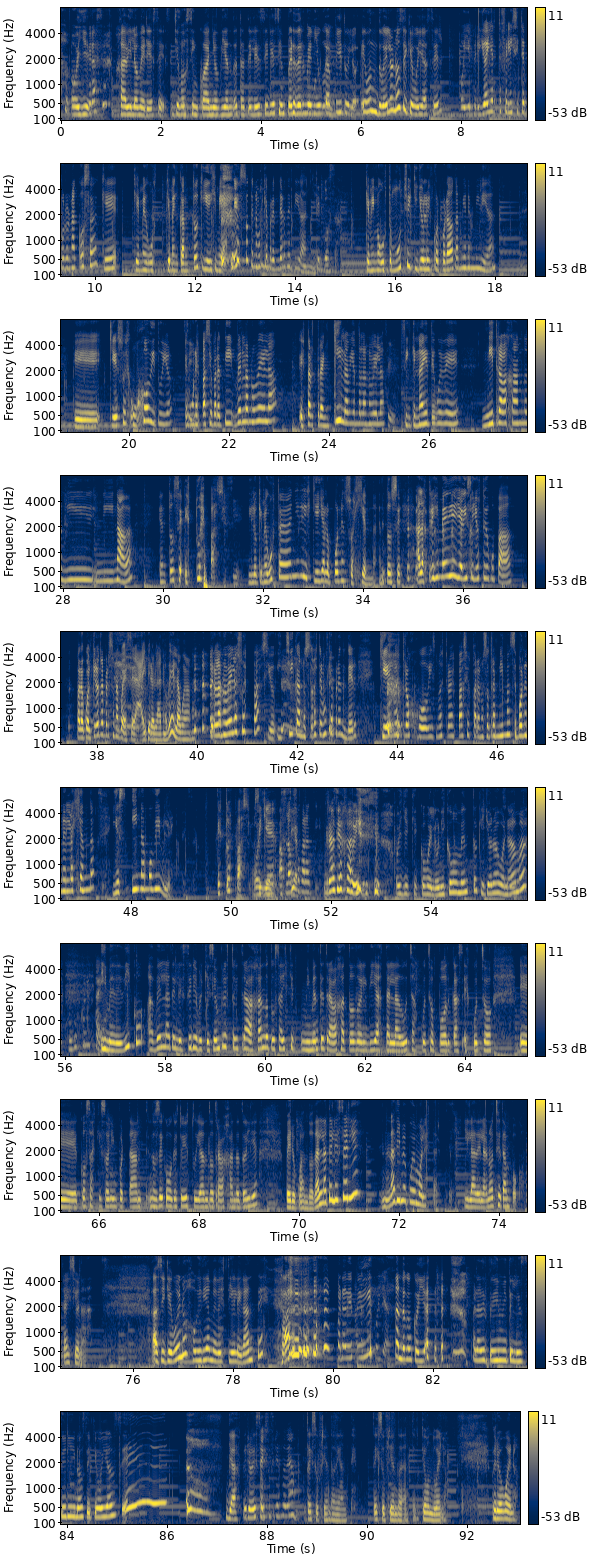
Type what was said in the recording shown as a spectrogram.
Oye, así, Javi lo merece. Llevo Sí. cinco años viendo esta teleserie sin perderme ni un duelo. capítulo. Es un duelo, no sé qué voy a hacer. Oye, pero yo ayer te felicité por una cosa que, que, me, gust- que me encantó, que yo dije, mira, eso tenemos que aprender de ti, Dani. cosa? Que a mí me gustó mucho y que yo lo he incorporado también en mi vida. Eh, que eso es un hobby tuyo, es un espacio para ti, ver la novela, estar tranquila viendo la novela, Sí. sin que nadie te huevee, ni trabajando, ni, ni nada. Entonces, es tu espacio. Sí. Y lo que me gusta de Daniela es que ella lo pone en su agenda. Entonces, a las tres y media ella dice, yo estoy ocupada. Para cualquier otra persona puede ser, ay, pero la novela, weón. Pero la novela es su espacio. Y chicas, nosotros tenemos que aprender que nuestros hobbies, nuestros espacios para nosotras mismas se ponen en la agenda y es inamovible. Es tu espacio. Así Oye, que aplauso cierto. para ti. Gracias, Javi. Oye, que como el único momento que yo no hago nada más y me dedico a ver la teleserie porque siempre estoy trabajando. Tú sabes que mi mente trabaja todo el día, hasta en la ducha, escucho podcast, escucho eh, cosas que son importantes. No sé, como que estoy estudiando, trabajando todo el día. Pero cuando dan la teleserie, nadie me puede molestar. Y la de la noche tampoco, traicionada. Así que bueno, hoy día me vestí elegante para despedir. Ando con collar para despedir mi teleserie y no sé qué voy a hacer. Ya, pero eso Estoy sufriendo de antes. estoy sufriendo de antes. Estoy sufriendo de antes, porque es un duelo. Pero bueno,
